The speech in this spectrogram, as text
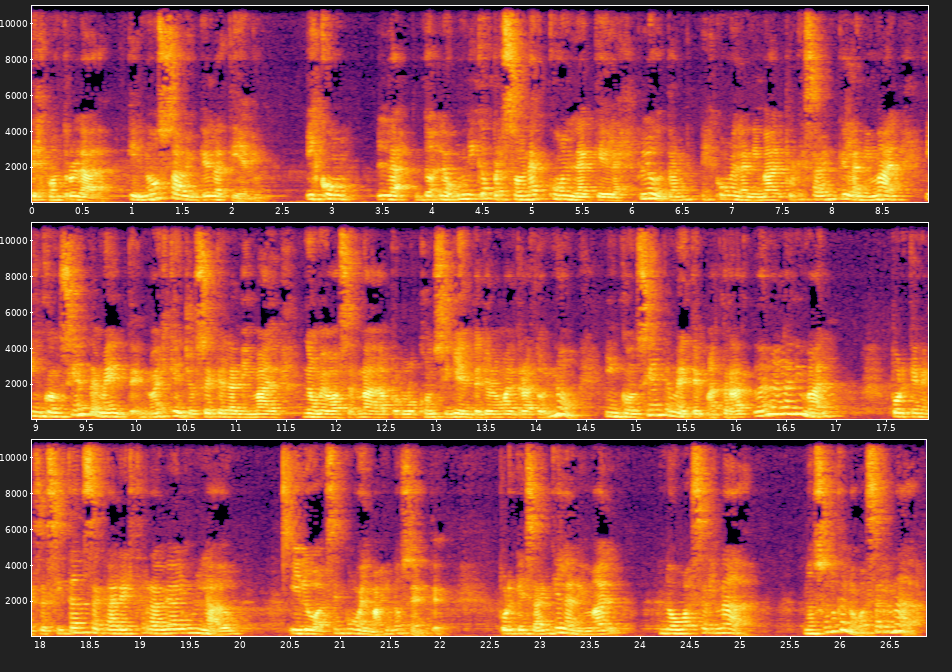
descontrolada, que no saben que la tienen. Y con la, la, única persona con la que la explotan es con el animal, porque saben que el animal inconscientemente, no es que yo sé que el animal no me va a hacer nada, por lo consiguiente yo lo maltrato, no, inconscientemente maltratan al animal porque necesitan sacar esta rabia de algún lado y lo hacen con el más inocente, porque saben que el animal no va a hacer nada, no solo que no va a hacer nada,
